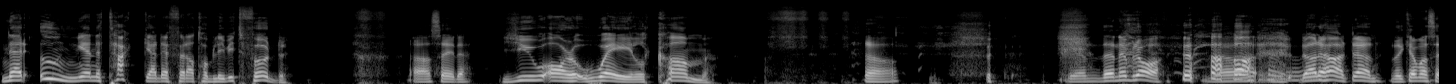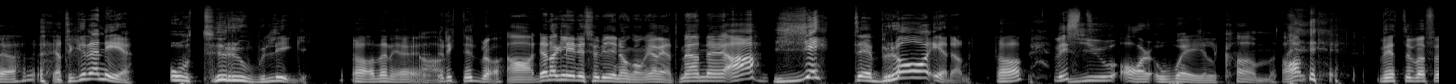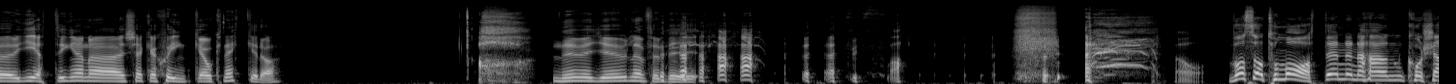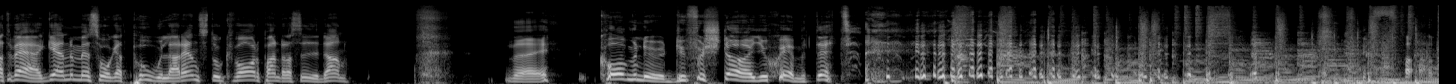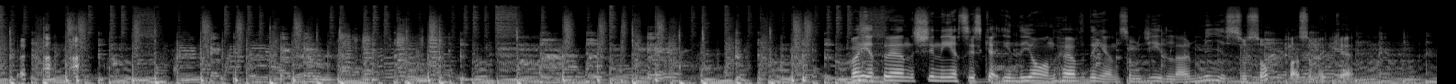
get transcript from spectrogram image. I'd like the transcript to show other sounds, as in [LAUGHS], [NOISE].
när ungen tackade för att ha blivit född? Ja, säg det. You are welcome. Ja. Den, den är bra. Ja, Du hade hört den. det kan man säga. Jag tycker den är otrolig. Ja, den är Ja. riktigt bra. Ja, den har glidit förbi någon gång, jag vet, men eh, ja, jättebra är den. Ja, visst. You are welcome. Ja, Vet du varför getingarna käkar skinka och knäck idag? Nu är julen förbi. [LAUGHS] fy fan. ja. Vad sa tomaten när han korsat vägen men såg att polaren stod kvar på andra sidan? Nej. Kom nu, du förstör ju skämtet. [LAUGHS] Vad heter den kinesiska indianhövdingen som gillar misosoppa så mycket?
